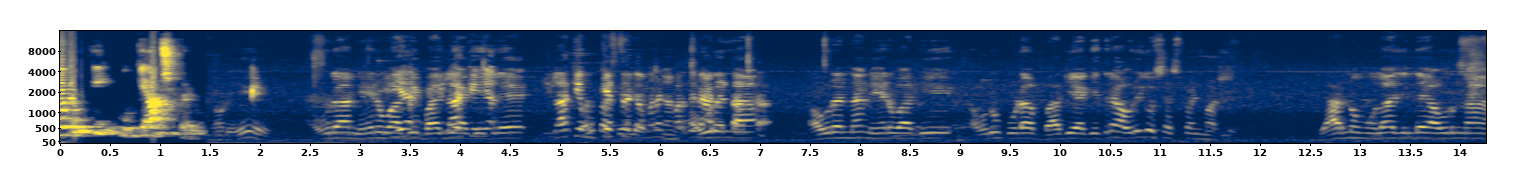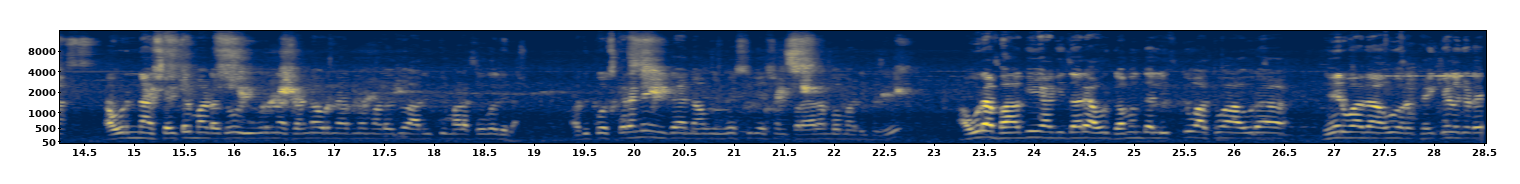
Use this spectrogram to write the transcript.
ಮೊದಲಿಗೆ ಮುಖ್ಯಾಂಶಗಳು. ನೋಡಿ ಅವರ ನೇರವಾಗಿ ಭಾಗಿಯಾಗಿದ್ರೆ ಇಲಾಖೆ ಮುಖ್ಯಸ್ಥರ ಗಮನಕ್ಕೆ ಬರ್ದೇನೆ ಅವರನ್ನ ನೇರವಾಗಿ ಅವರು ಕೂಡ ಭಾಗಿಯಾಗಿದ್ರೆ ಅವರಿಗೂ ಸಸ್ಪೆಂಡ್ ಮಾಡಲಿ. ಯಾರನ್ನೂ ಮುಲಾಜಿಲ್ಲದೆ ಅವ್ರನ್ನ ಅವ್ರನ್ನ ಶೆಲ್ಟರ್ ಮಾಡೋದು ಇವ್ರನ್ನ ಸಣ್ಣವ್ರನ್ನ ಯಾರನ್ನೋ ಮಾಡೋದು ಆ ರೀತಿ ಮಾಡಕ್ ಹೋಗೋದಿಲ್ಲ. ಅದಕ್ಕೋಸ್ಕರನೇ ಈಗ ನಾವು ಇನ್ವೆಸ್ಟಿಗೇಷನ್ ಪ್ರಾರಂಭ ಮಾಡಿದ್ದೀವಿ. ಅವರ ಭಾಗಿಯಾಗಿದ್ದಾರೆ ಅವ್ರ ಗಮನದಲ್ಲಿತ್ತು ಅಥವಾ ಅವರ ನೇರವಾದ ಅವರ ಕೈ ಕೆಳಗಡೆ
